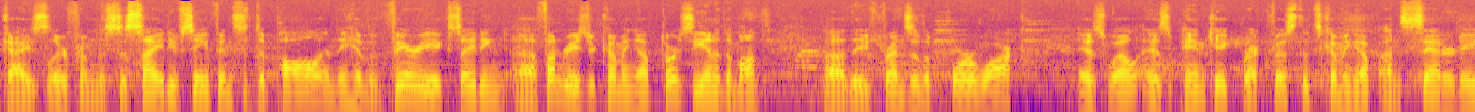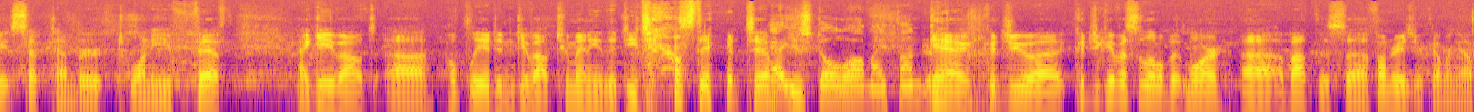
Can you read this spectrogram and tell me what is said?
Geisler from the Society of St. Vincent de Paul. And they have a very exciting uh, fundraiser coming up towards the end of the month. Uh, the Friends of the Poor Walk as well as a pancake breakfast that's coming up on Saturday, September 25th. I gave out. Uh, hopefully, I didn't give out too many of the details there, Tim. Yeah, you stole all my thunder. Yeah, could you uh, could you give us a little bit more uh, about this uh, fundraiser coming up?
